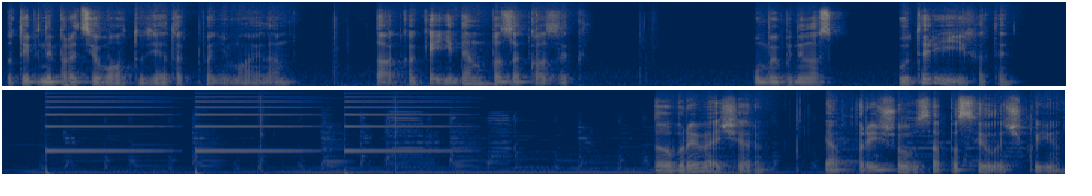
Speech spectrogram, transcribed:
То ти б не працював тут, я так розумію, да? Так, окей, йдемо по заказик. О, ми будемо на скутері їхати. Добрий вечір. Я прийшов за посилочкою.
